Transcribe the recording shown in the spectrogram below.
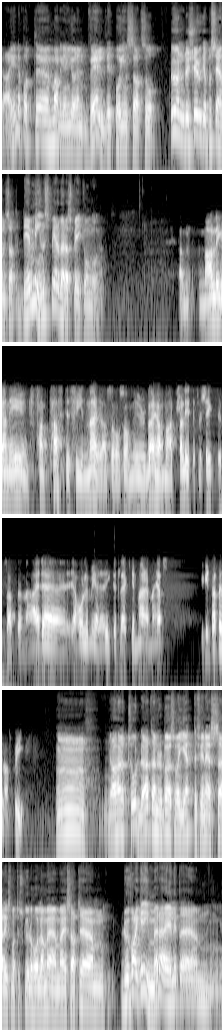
jag är inne på att eh, gör en väldigt bra insats. Och under 20% så att det är min spelvärda spik i omgången. Mulligan är ju en fantastiskt fin märr alltså, och som Urberg har matchat lite försiktigt. Så att, nej, det, jag håller med, det är en riktigt läcker märr. Men jag tycker inte att det är någon spik. Mm, jag trodde att när du började så var jättefiness här, liksom att du skulle hålla med mig. Så att um, du var in med det lite um,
